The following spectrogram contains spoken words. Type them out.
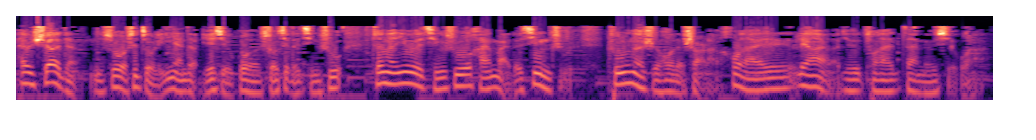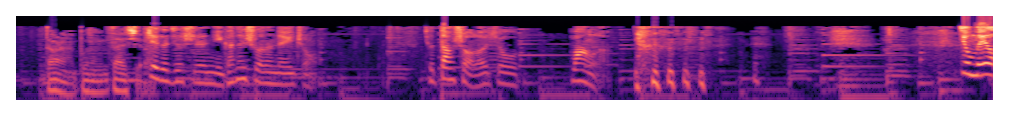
还有 Sheldon，你说我是九零年的，也写过手写的情书，专门因为情书还买的信纸，初中的时候的事儿了。后来恋爱了，就从来再没有写过了，当然不能再写了。这个就是你刚才说的那种，就到手了就忘了。就没有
